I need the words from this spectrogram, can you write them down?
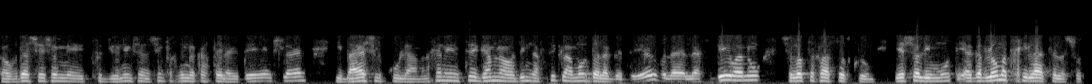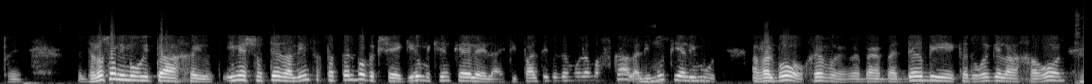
והעובדה שיש שם אצטדיונים שאנשים מפחדים לקחת את הילדים שלהם, היא בעיה של כולם. לכן אני מציע גם לאוהדים להפסיק לעמוד על הגדר ולהסביר לנו שלא צריך לעשות כלום. יש אלימות, היא אגב לא מתחילה אצל השוטרים. זה לא שאני מוריד את האחריות. אם יש שוטר אלים, צריך לטפל בו, וכשהגיעו מקרים כאלה אליי, טיפלתי בזה מול המפכ"ל. אלימות היא אלימות. אבל בואו, חבר'ה, בדרבי כדורגל האחרון, כן.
